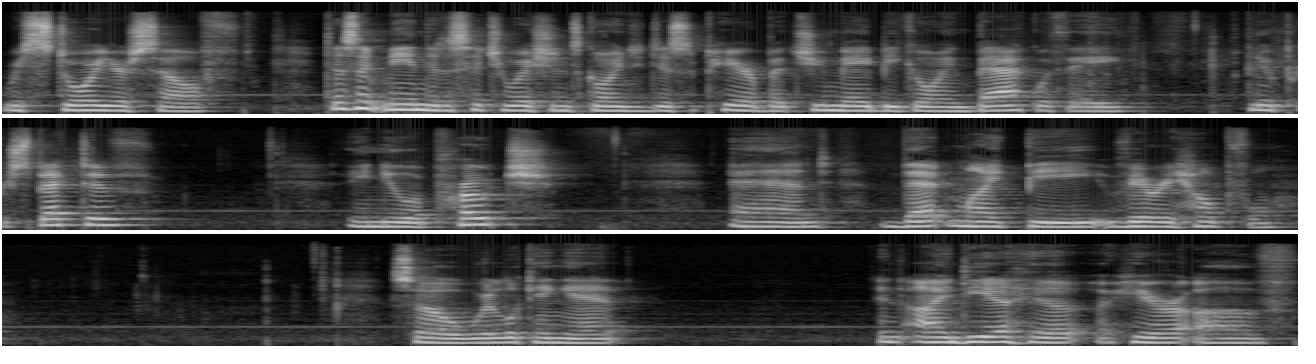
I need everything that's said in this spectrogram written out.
restore yourself. Doesn't mean that a situation is going to disappear, but you may be going back with a new perspective, a new approach, and that might be very helpful. So we're looking at an idea here, of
